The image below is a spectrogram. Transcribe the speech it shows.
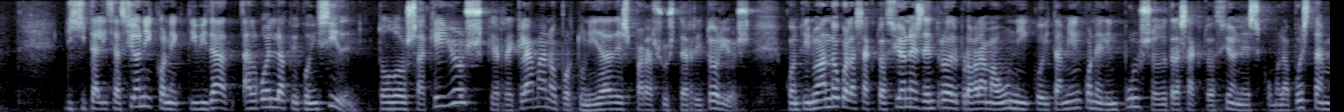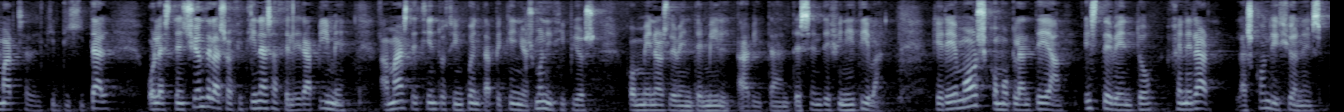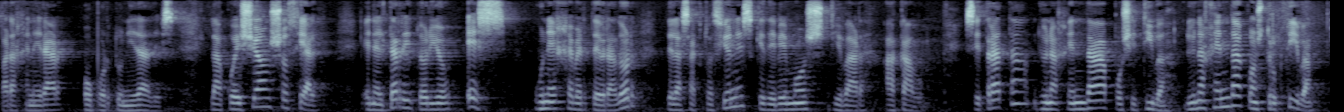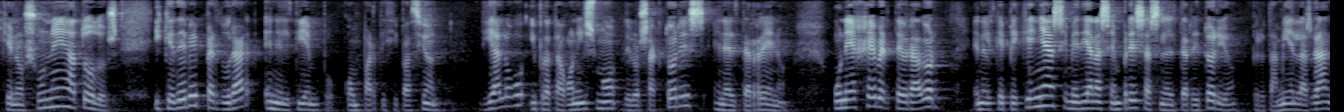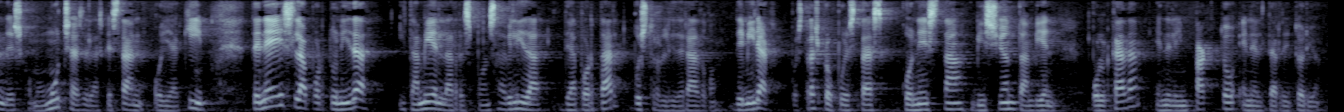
Digitalización y conectividad, algo en lo que coinciden todos aquellos que reclaman oportunidades para sus territorios, continuando con las actuaciones dentro del programa único y también con el impulso de otras actuaciones como la puesta en marcha del kit digital o la extensión de las oficinas Acelera Pyme a más de 150 pequeños municipios con menos de 20.000 habitantes. En definitiva, queremos, como plantea este evento, generar las condiciones para generar oportunidades. La cohesión social en el territorio es un eje vertebrador de las actuaciones que debemos llevar a cabo. Se trata de una agenda positiva, de una agenda constructiva que nos une a todos y que debe perdurar en el tiempo, con participación diálogo y protagonismo de los actores en el terreno. Un eje vertebrador en el que pequeñas y medianas empresas en el territorio, pero también las grandes, como muchas de las que están hoy aquí, tenéis la oportunidad y también la responsabilidad de aportar vuestro liderazgo, de mirar vuestras propuestas con esta visión también volcada en el impacto en el territorio.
